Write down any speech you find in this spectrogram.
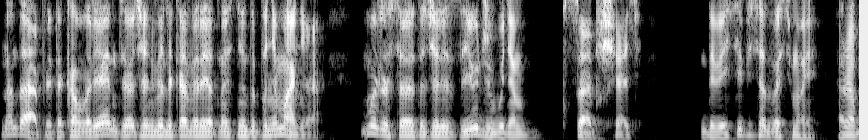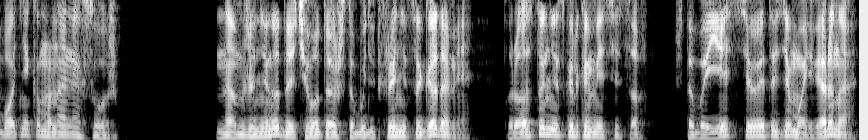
Ну да, при таком варианте очень велика вероятность недопонимания. Мы же все это через Юджи будем сообщать. 258. Работник коммунальных служб. Нам же не надо чего-то, что будет храниться годами. Просто несколько месяцев, чтобы есть все это зимой, верно?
